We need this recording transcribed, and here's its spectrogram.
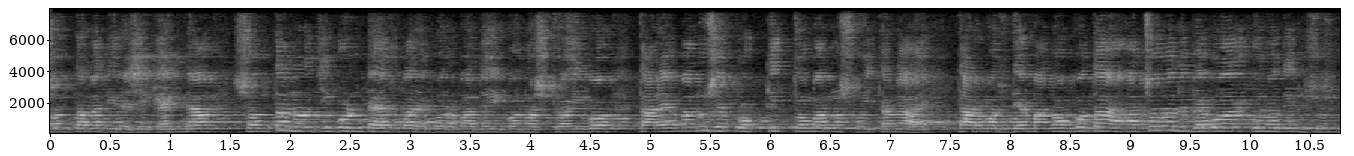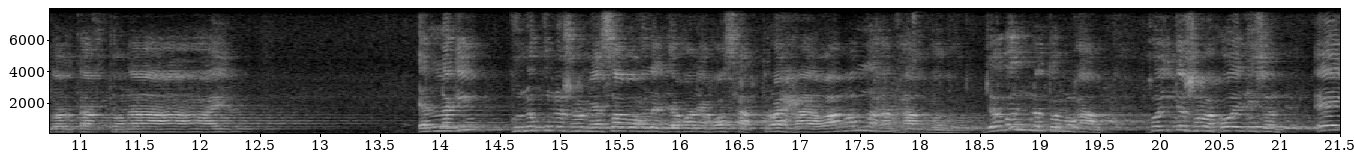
সন্তানাদিরে শিখাই না, সন্তানের জীবনটা একবারে বরবাদ হইব, নষ্ট হইব। তারে মানুষে প্রকৃত মানুষ হইতা নাই। তার মধ্যে মানবতা আচরণ, ব্যবহার কোনোদিন সুন্দর থাকতো নাই। এর লাগি কোনো কোনো সময় এসব হলে দেখুন এখন ছাত্র হাওয়ান কাম করো জঘন্যতম কাম কইতে সময় কই দিছুন এই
